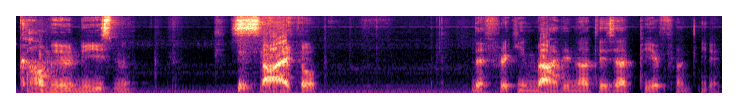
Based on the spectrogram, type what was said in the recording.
communism cycle. The freaking bar did not disappear from here.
